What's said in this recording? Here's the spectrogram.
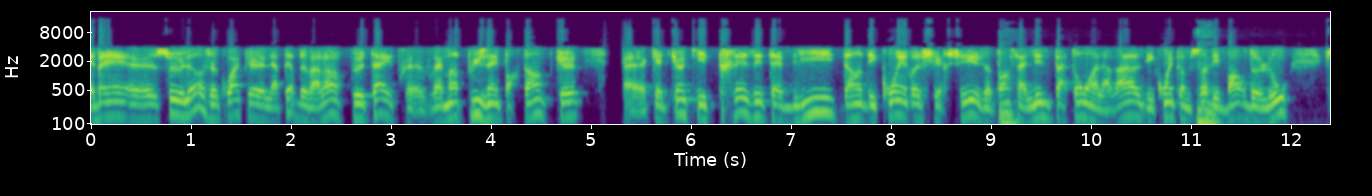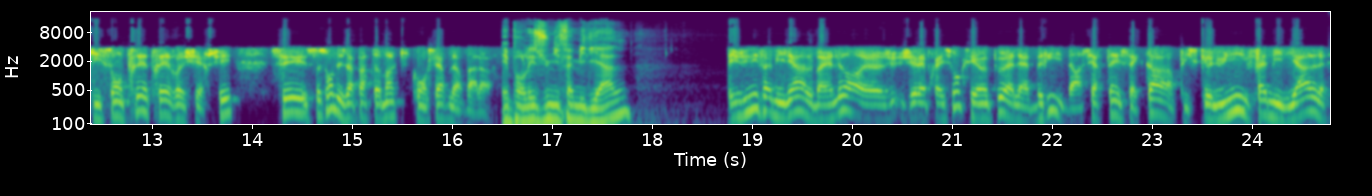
eh bien, euh, ceux-là, je crois que la perte de valeur peut être vraiment plus importante que euh, quelqu'un qui est très établi dans des coins recherchés. Je pense à l'île Paton à Laval, des coins comme ça, des bords de l'eau, qui sont très, très recherchés. C'est, ce sont des appartements qui conservent leur valeur. Et pour les unifamiliales? Les unifamiliales, ben là, euh, j'ai l'impression que c'est un peu à l'abri dans certains secteurs, puisque l'unifamilial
